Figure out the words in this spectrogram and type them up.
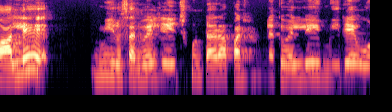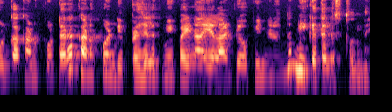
వాళ్ళే మీరు సర్వేలు చేయించుకుంటారా పర్యటనలకు వెళ్ళి మీరే ఓన్గా కనుక్కుంటారా కనుక్కోండి. ప్రజలకు మీ పైన ఎలాంటి ఒపీనియన్ ఉందో మీకే తెలుస్తుంది.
